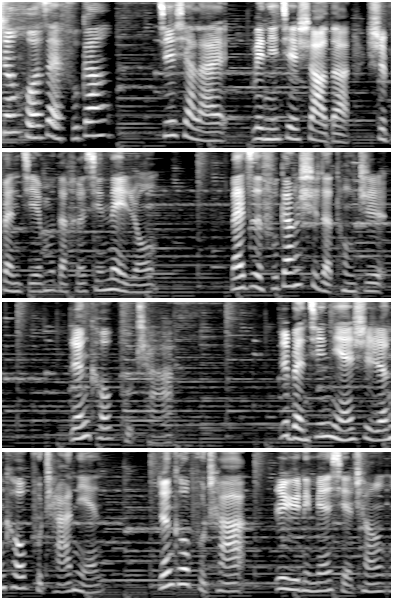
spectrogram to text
生活在福冈，接下来为您介绍的是本节目的核心内容，来自福冈市的通知：人口普查。日本今年是人口普查年。人口普查日语里面写成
